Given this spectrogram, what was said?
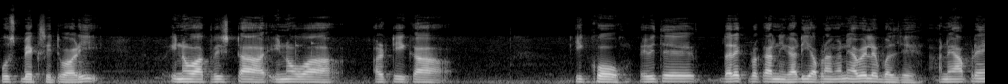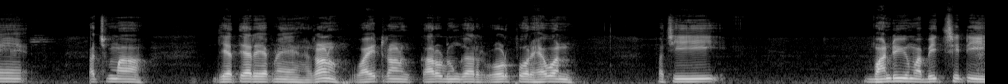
Pushback સીટવાળી, Innova Crysta, Innova Ertiga Eco, એવી રીતે દરેક પ્રકારની ગાડી આપણા કને અવેલેબલ છે. અને આપણે કચ્છમાં જે અત્યારે આપણે રણ વ્હાઇટ રણ, કારો ડુંગર રોડ ફોર હેવન પછી માંડવીમાં બીચ સિટી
